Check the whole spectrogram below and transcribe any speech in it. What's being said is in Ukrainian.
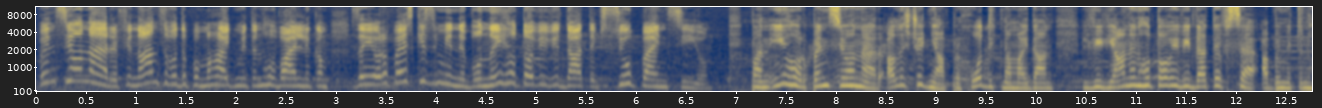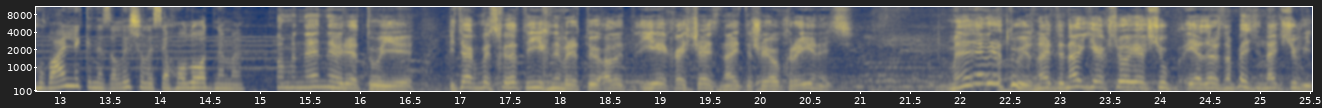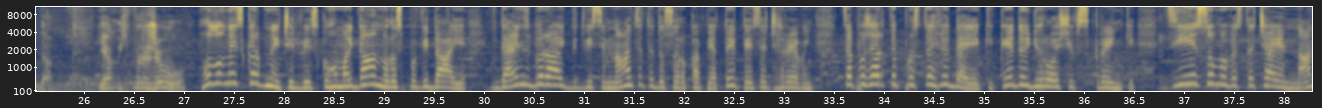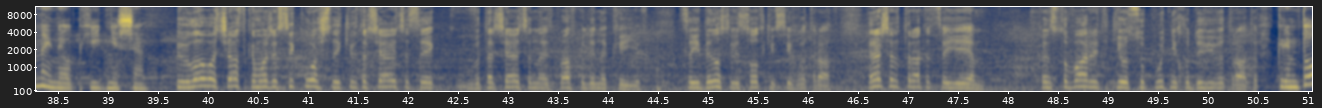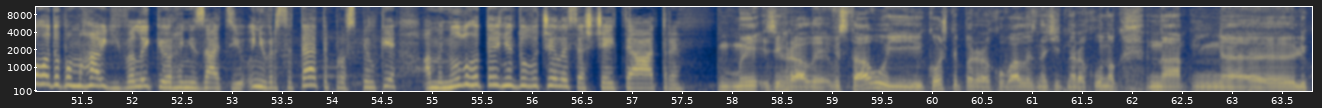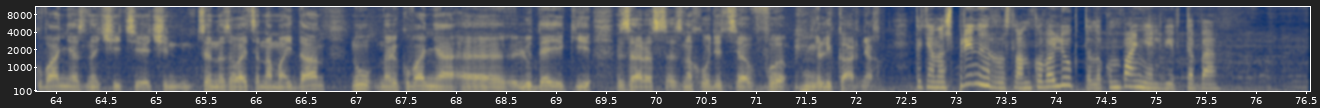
Пенсіонери фінансово допомагають мітингувальникам. За європейські зміни вони готові віддати всю пенсію. Пан Ігор пенсіонер, але щодня приходить на майдан. Львів'янин готовий віддати все, аби мітингувальники не залишилися голодними. Мене не врятує. І так би сказати, їх не врятує, але є якась честь, знаєте, що я українець. Мене не врятує, знаєте, навіть якщо я всю, я зараз на пенсії, навіть всю віддам. Якось проживу. Головний скарбничий Львівського майдану розповідає, в день збирають від 18 до 45 тисяч гривень. Це пожертви простих людей, які кидають гроші в скриньки. Цієї суми вистачає на найнеобхідніше. Лова частка, майже всі кошти, які витрачаються, це як витрачаються на відправку на Київ. Це є 90% всіх витрат. Решта витрати це є канцтовари, такі от супутні ходові витрати. Крім того, допомагають й великі організації, університети, профспілки. А минулого тижня долучилися ще й театри. Ми зіграли виставу і кошти перерахували, значить, на рахунок на е, лікування, значить, чи це називається на майдан. Ну на лікування е, людей, які зараз знаходяться в лікарнях. Тетяна Шпрінгер, Руслан Ковалюк, телекомпанія Львів ТБ.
